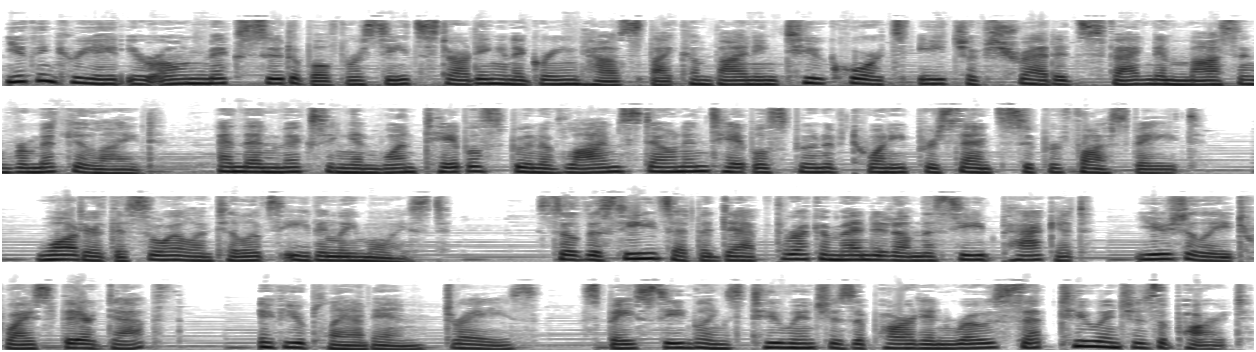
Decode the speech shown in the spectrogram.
You can create your own mix suitable for seeds starting in a greenhouse by combining 2 quarts each of shredded sphagnum moss and vermiculite, and then mixing in 1 tablespoon of limestone and tablespoon of 20% superphosphate. Water the soil until it's evenly moist. Sow the seeds at the depth recommended on the seed packet, usually twice their depth. If you plant in trays, space seedlings 2 inches apart in rows set 2 inches apart.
